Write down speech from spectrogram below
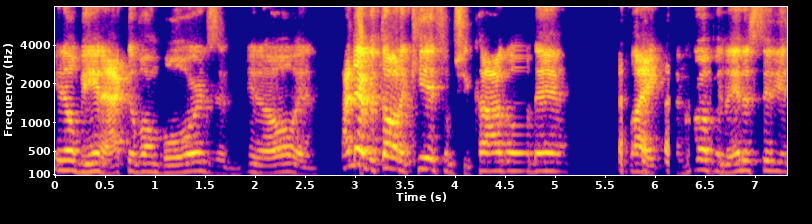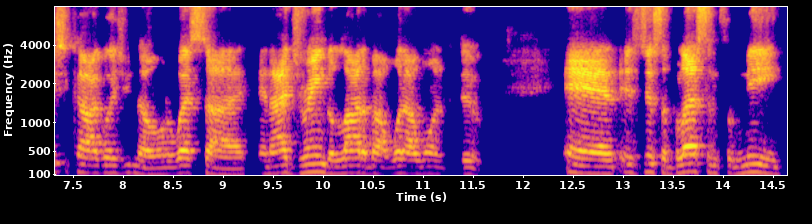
you know, being active on boards and, you know, and I never thought a kid from Chicago, Dan. Like I grew up in the inner city of Chicago, as you know, on the west side, and I dreamed a lot about what I wanted to do. And it's just a blessing for me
